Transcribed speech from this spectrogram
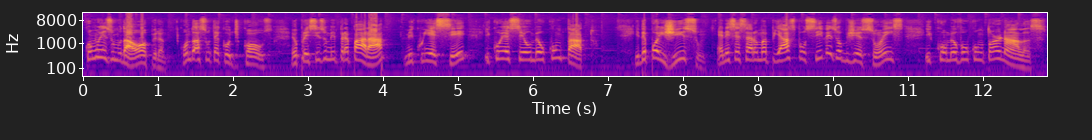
Como resumo da ópera, quando o assunto é cold calls, eu preciso me preparar, me conhecer e conhecer o meu contato. E depois disso, é necessário mapear as possíveis objeções e como eu vou contorná-las.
